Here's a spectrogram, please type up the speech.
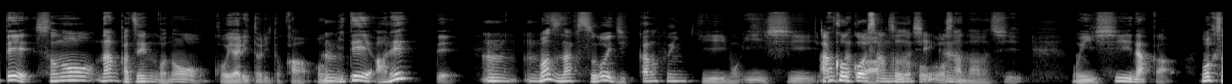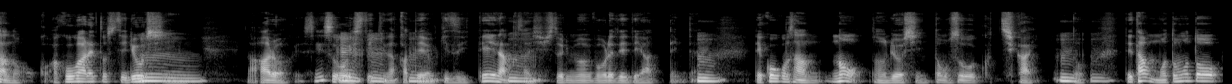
ん。で、そのなんか前後のこうやりとりとかを見て、あれ？って、うん、うん。まずなんかすごい実家の雰囲気もいいし、あま高校さんの話？高校さんの話もいいし、なんか、モクさんのこう憧れとして両親があるわけですね。すごい素敵な家庭を築いて、なんか最初一人もぼれで出会ってみたいな。うん。で、コウコさんのその両親ともすごく近い。うん。とうんで、多分もともと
